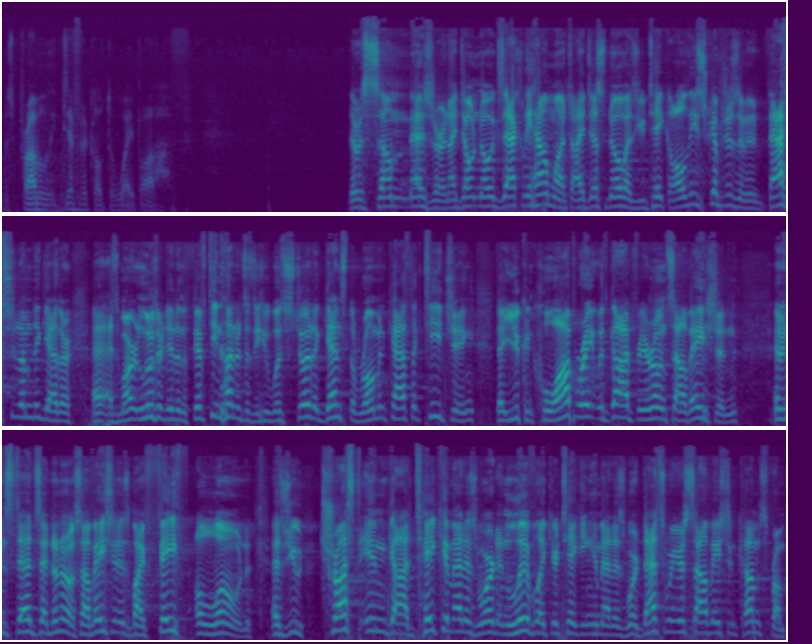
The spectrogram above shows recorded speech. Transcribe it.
was probably difficult to wipe off. There was some measure, and I don't know exactly how much. I just know as you take all these scriptures and fashion them together, as Martin Luther did in the 1500s, as he withstood against the Roman Catholic teaching that you can cooperate with God for your own salvation, and instead said, no, no, no, salvation is by faith alone. As you trust in God, take Him at His word, and live like you're taking Him at His word. That's where your salvation comes from.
